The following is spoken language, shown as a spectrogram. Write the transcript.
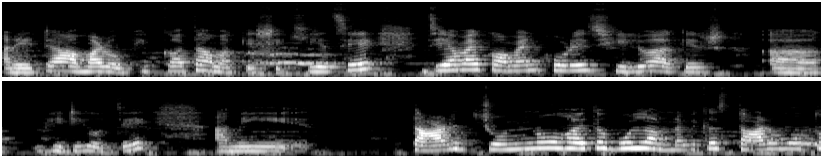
আর এটা আমার অভিজ্ঞতা আমাকে শিখিয়েছে যে আমায় কমেন্ট করেছিল আগের ভিডিওতে। আমি তার জন্য হয়তো বললাম না বিকজ তার মতো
